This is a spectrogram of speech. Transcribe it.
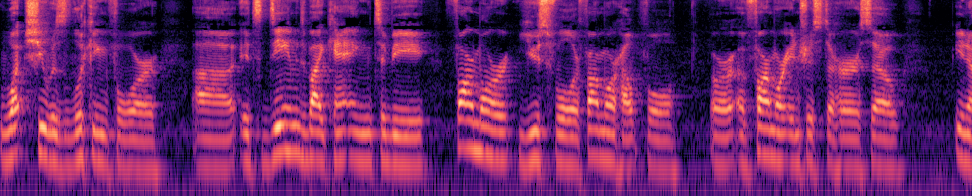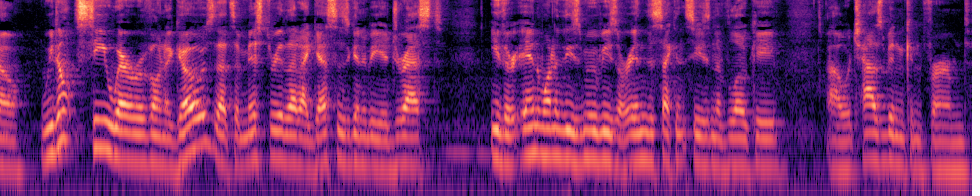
what she was looking for. Uh, it's deemed by Kang to be far more useful or far more helpful or of far more interest to her. So, you know, we don't see where Ravonna goes. That's a mystery that I guess is going to be addressed either in one of these movies or in the second season of Loki uh, which has been confirmed.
